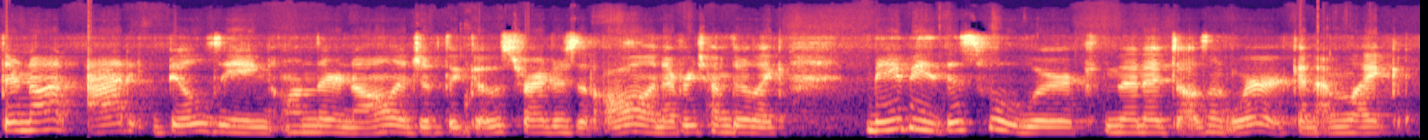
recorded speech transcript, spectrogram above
They're not add building on their knowledge of the Ghost Riders at all. And every time they're like, maybe this will work, and then it doesn't work, and I'm like,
